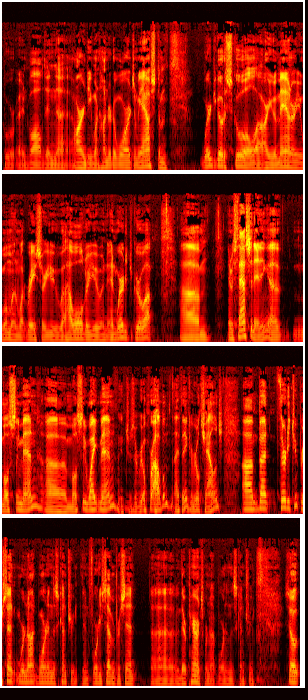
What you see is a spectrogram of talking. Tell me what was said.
who were involved in uh, R&D 100 awards, and we asked them where'd you go to school? Uh, are you a man? Are you a woman? What race are you? Uh, how old are you? And, and where did you grow up? Um, it was fascinating. Uh, mostly men, uh, mostly white men, which is a real problem, I think, a real challenge. Um, but 32% were not born in this country, and 47% uh, their parents were not born in this country. So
